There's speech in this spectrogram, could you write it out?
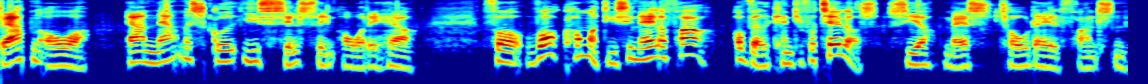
verden over er nærmest gået i selvsving over det her. For hvor kommer de signaler fra, og hvad kan de fortælle os, siger Mads Togdal Fransen.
